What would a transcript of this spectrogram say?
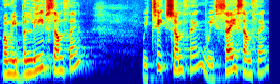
when we believe something, we teach something, we say something,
